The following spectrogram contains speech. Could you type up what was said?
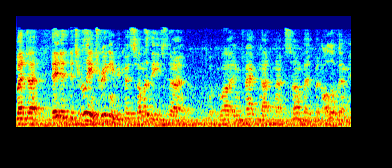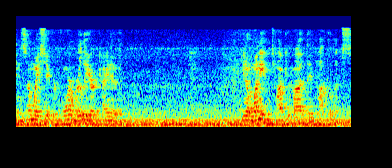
but uh, it, it's really intriguing because some of these, uh, well, in fact, not not some, but but all of them, in some way, shape, or form, really are kind of, you know, wanting to talk about the apocalypse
